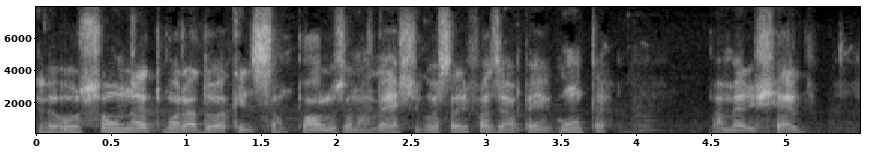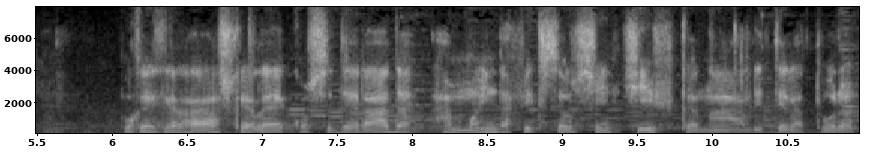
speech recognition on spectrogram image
eu sou um neto morador aqui de São Paulo, Zona Leste. Gostaria de fazer uma pergunta para Mary Shelley porque ela acha que ela é considerada a mãe da ficção científica na literatura.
